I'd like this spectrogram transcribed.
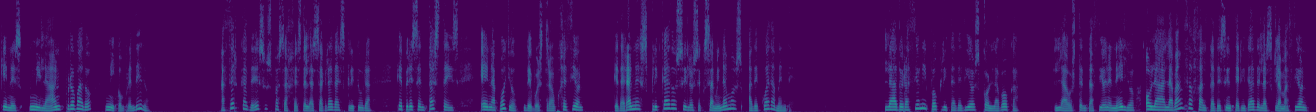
quienes ni la han probado ni comprendido. Acerca de esos pasajes de la Sagrada Escritura que presentasteis en apoyo de vuestra objeción, quedarán explicados si los examinamos adecuadamente. La adoración hipócrita de Dios con la boca, la ostentación en ello o la alabanza falta de sinceridad de la exclamación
